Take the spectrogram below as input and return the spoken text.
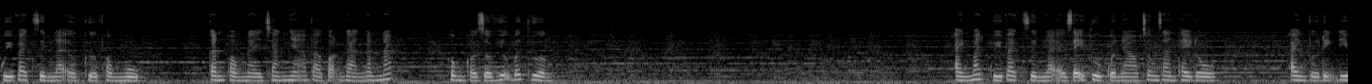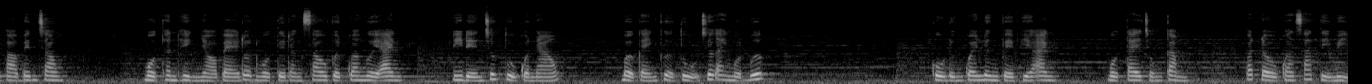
Quý Bạch dừng lại ở cửa phòng ngủ. Căn phòng này trang nhã và gọn gàng ngăn nắp, không có dấu hiệu bất thường. Ánh mắt Quý Bạch dừng lại ở dãy tủ quần áo trong gian thay đồ. Anh vừa định đi vào bên trong. Một thân hình nhỏ bé đột ngột từ đằng sau vượt qua người anh, đi đến trước tủ quần áo, mở cánh cửa tủ trước anh một bước. Cô đứng quay lưng về phía anh, một tay chống cằm, bắt đầu quan sát tỉ mỉ.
